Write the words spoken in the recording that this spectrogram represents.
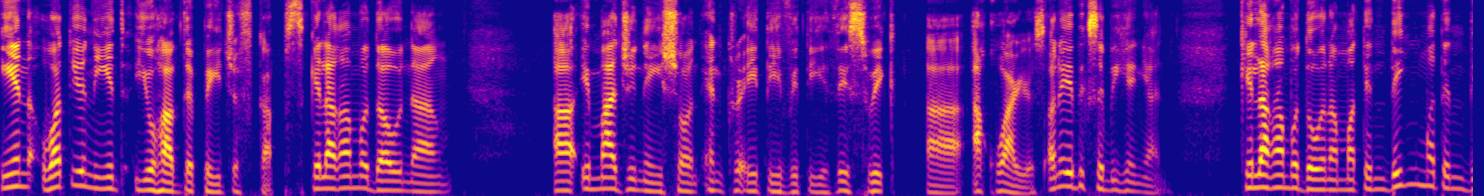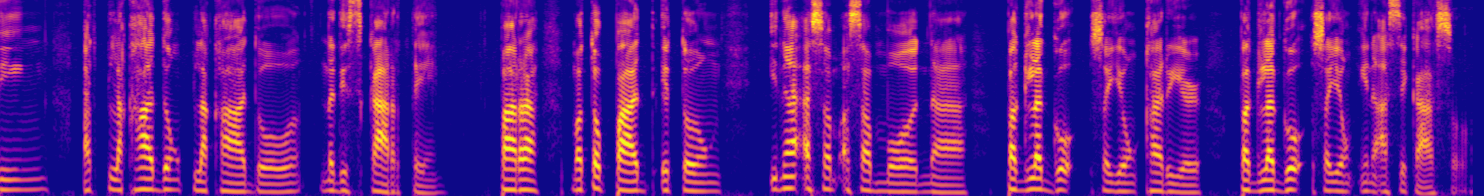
In what you need, you have the Page of Cups. Kailangan mo daw ng uh, imagination and creativity this week, uh, Aquarius. Ano ibig sabihin yan? Kailangan mo daw ng matinding-matinding at plakadong-plakado na diskarte para matupad itong inaasam-asam mo na paglago sa iyong career, paglago sa iyong inaasikaso.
